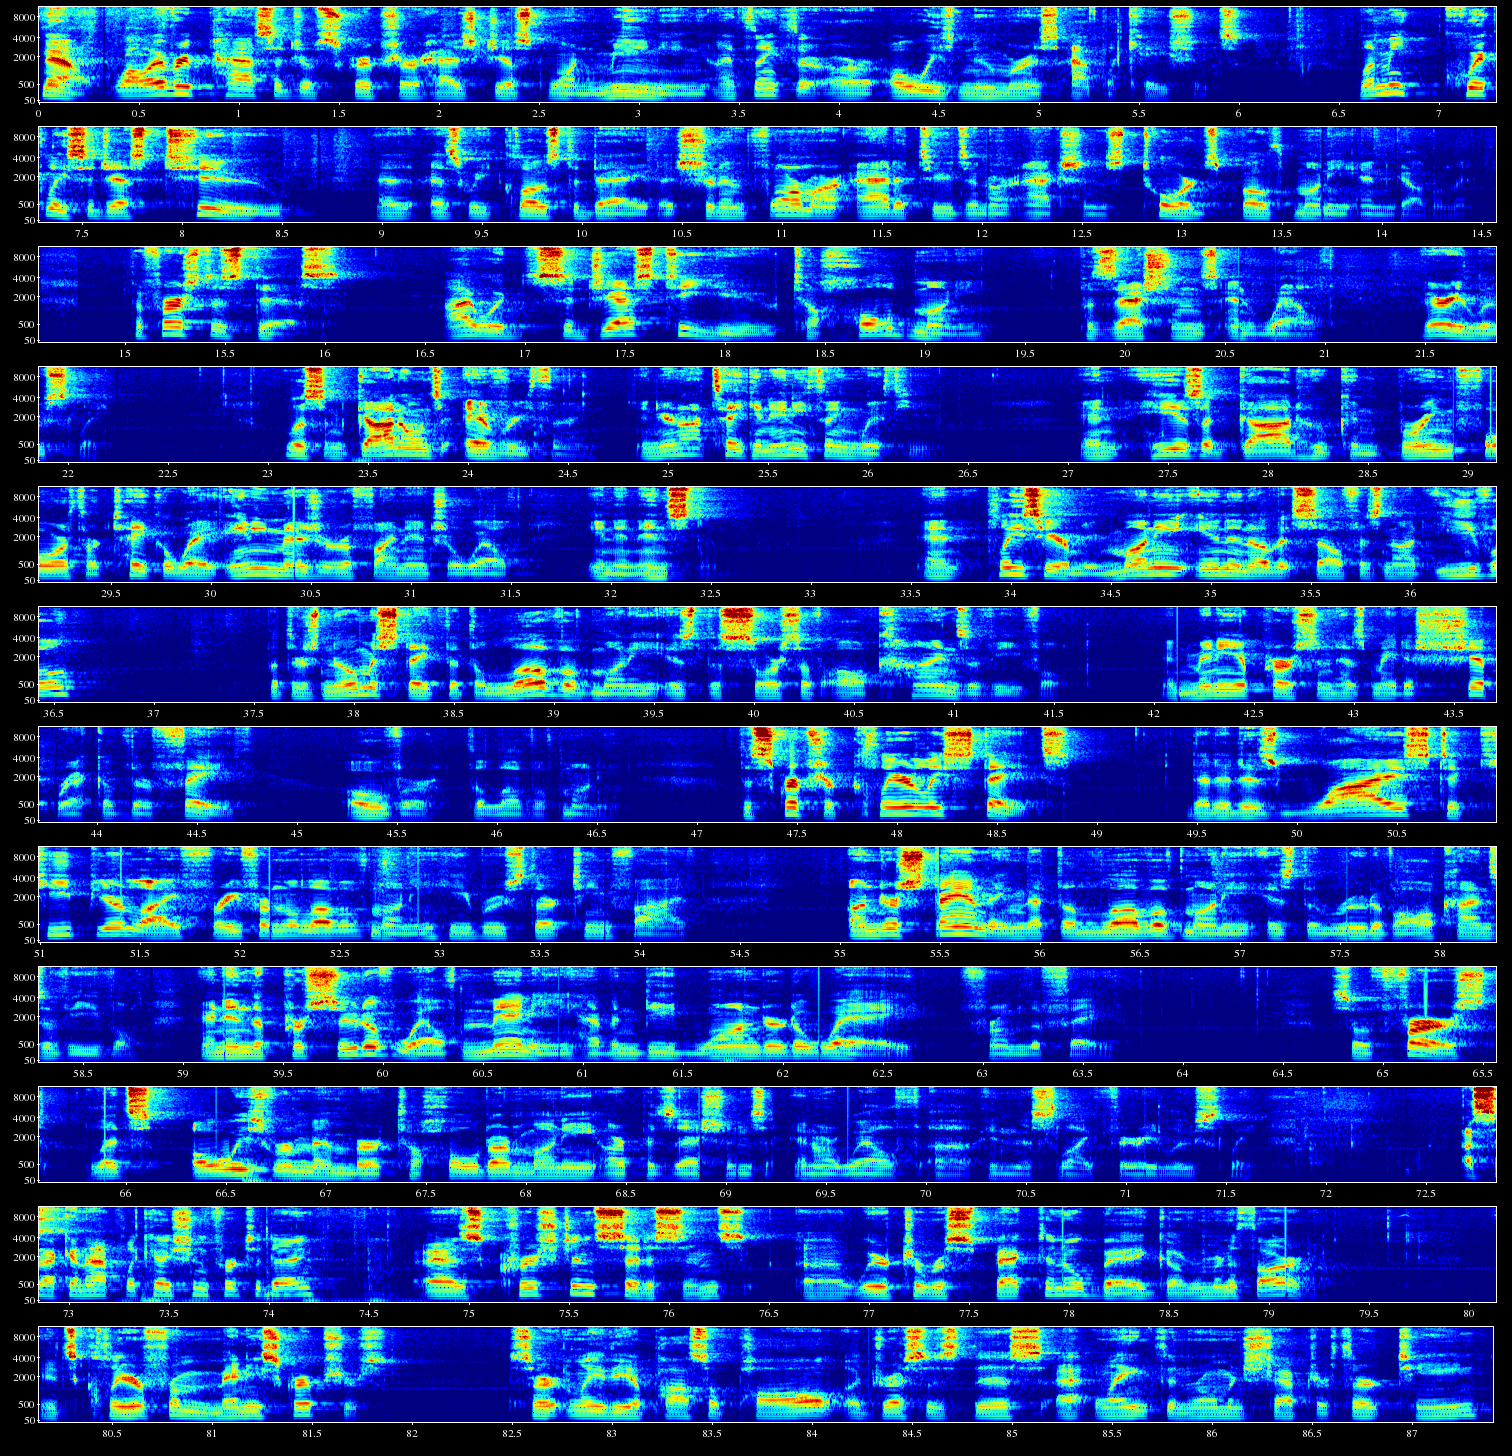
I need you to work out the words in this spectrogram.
Now, while every passage of Scripture has just one meaning, I think there are always numerous applications. Let me quickly suggest two as we close today that should inform our attitudes and our actions towards both money and government. The first is this I would suggest to you to hold money, possessions, and wealth very loosely. Listen, God owns everything, and you're not taking anything with you. And He is a God who can bring forth or take away any measure of financial wealth in an instant. And please hear me money in and of itself is not evil, but there's no mistake that the love of money is the source of all kinds of evil, and many a person has made a shipwreck of their faith over the love of money. The scripture clearly states that it is wise to keep your life free from the love of money, Hebrews 13:5, understanding that the love of money is the root of all kinds of evil, and in the pursuit of wealth many have indeed wandered away from the faith. So first, let's always remember to hold our money, our possessions, and our wealth uh, in this life very loosely. A second application for today as Christian citizens, uh, we're to respect and obey government authority. It's clear from many scriptures. Certainly, the Apostle Paul addresses this at length in Romans chapter 13.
